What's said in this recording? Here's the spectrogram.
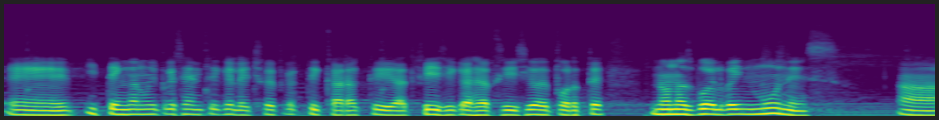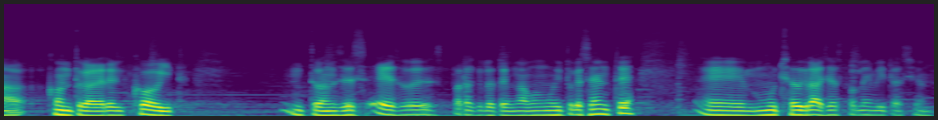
eh, y tengan muy presente que el hecho de practicar actividad física, ejercicio, deporte, no nos vuelve inmunes a contraer el COVID. Entonces eso es para que lo tengamos muy presente. Eh, muchas gracias por la invitación.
